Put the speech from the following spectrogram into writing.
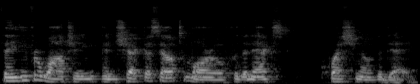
Thank you for watching and check us out tomorrow for the next question of the day.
